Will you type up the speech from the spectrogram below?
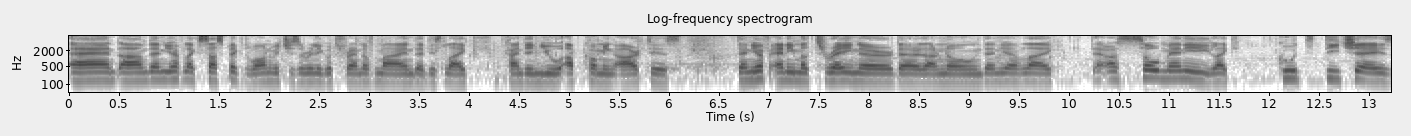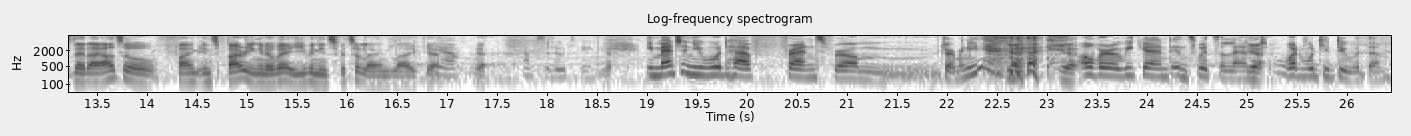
And um, then you have like Suspect One, which is a really good friend of mine that is like kind of new upcoming artist. Then you have Animal Trainer that are known. Then you have like there are so many like good DJs that I also find inspiring in a way, even in Switzerland. Like, yeah, yeah, yeah. absolutely. Yeah. Imagine you would have friends from Germany over a weekend in Switzerland. What would you do with them?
